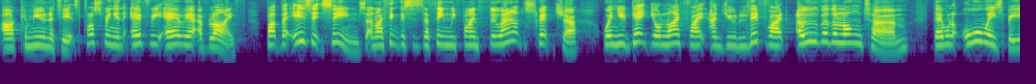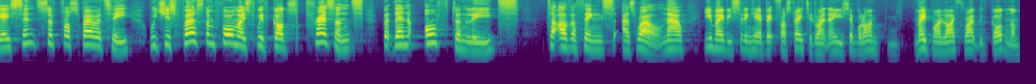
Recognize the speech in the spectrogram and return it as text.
our community. It's prospering in every area of life. But there is, it seems, and I think this is a theme we find throughout Scripture, when you get your life right and you live right over the long term, there will always be a sense of prosperity, which is first and foremost with God's presence, but then often leads to other things as well. Now, you may be sitting here a bit frustrated right now. You said, Well, I'm made my life right with God and I'm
